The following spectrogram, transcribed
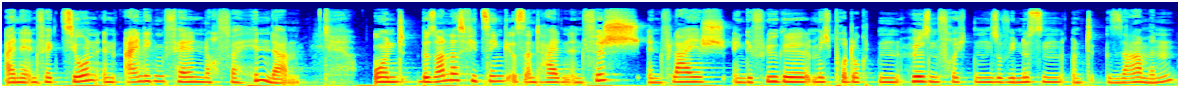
eine Infektion in einigen Fällen noch verhindern. Und besonders viel Zink ist enthalten in Fisch, in Fleisch, in Geflügel, Milchprodukten, Hülsenfrüchten sowie Nüssen und Samen.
